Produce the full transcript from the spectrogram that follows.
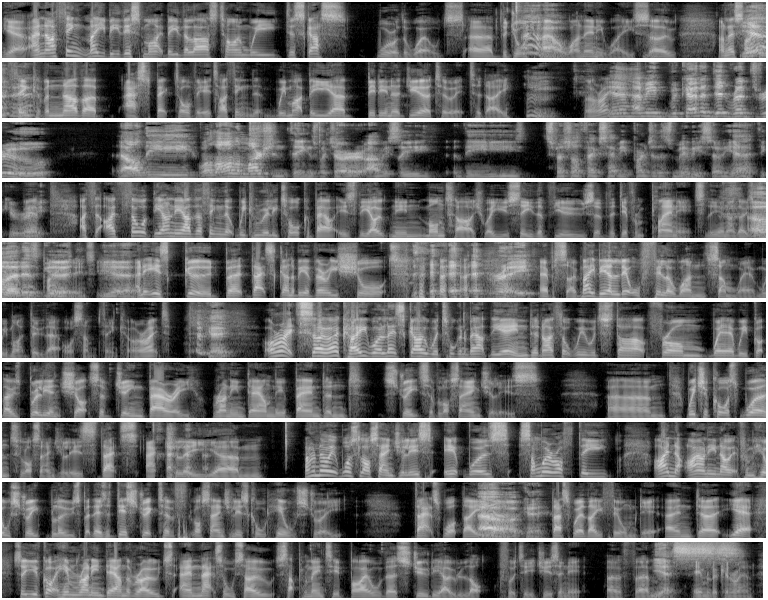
Yeah, and I think maybe this might be the last time we discuss War of the Worlds, uh, the George Oh. Pal one, anyway. So unless I Yeah, can think of another aspect of it, I think that we might be uh, bidding adieu to it today. Hmm. All right. Yeah, I mean, we kind of did run through all the well, all the Martian things, which are obviously the special effects heavy parts of this movie. So yeah, I think you're Yeah. right. I, th- I thought the only other thing that we can really talk about is the opening montage where you see the views of the different planets. You know those. Oh, that is is good. Yeah. And it is good, but that's going to be a very short right. episode. Maybe a little filler one somewhere. We might do that or something. All right. Okay. All right. So okay. Well, let's go. We're talking about the end, and I thought we would start from where we've got those brilliant shots of Gene Barry running down the abandoned streets of Los Angeles. Um, which of course weren't Los Angeles. That's actually um, oh no, it was Los Angeles. It was somewhere off the. I know, I only know it from Hill Street Blues, but there's a district of Los Angeles called Hill Street. That's what they. Oh, uh, okay. That's where they filmed it, and uh, yeah. So you've got him running down the roads, and that's also supplemented by all the studio lot footage, isn't it? Of um, Yes. him looking around.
